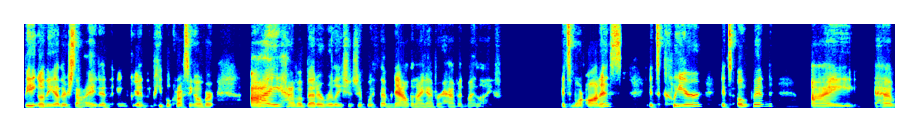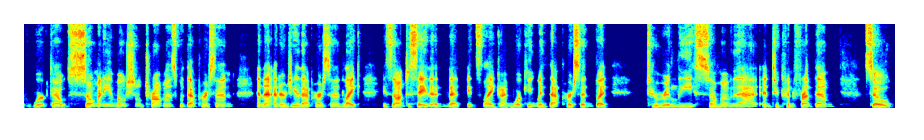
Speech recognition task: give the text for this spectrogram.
being on the other side and, and, and people crossing over, I have a better relationship with them now than I ever have in my life. It's more honest, it's clear, it's open. I have worked out so many emotional traumas with that person and the energy of that person like it's not to say that that it's like i'm working with that person but to release some of that and to confront them so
